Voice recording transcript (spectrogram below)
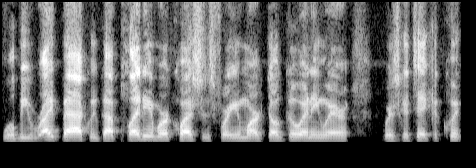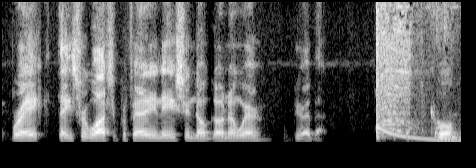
We'll be right back. We've got plenty of more questions for you, Mark. Don't go anywhere. We're just going to take a quick break. Thanks for watching Profanity Nation. Don't go nowhere. We'll be right back. Bon.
